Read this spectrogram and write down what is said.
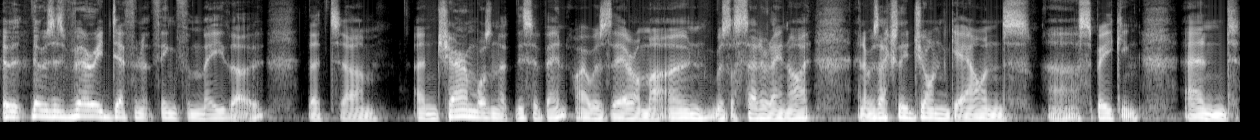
There was, there was this very definite thing for me though that, um, and Sharon wasn't at this event. I was there on my own. It was a Saturday night, and it was actually John Gowans uh, speaking, and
